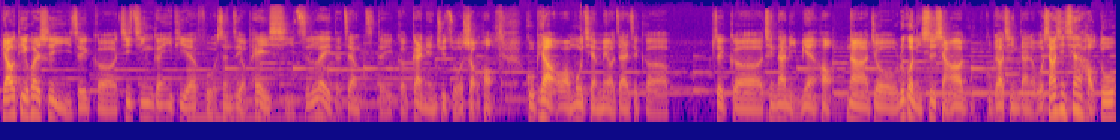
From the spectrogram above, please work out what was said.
标的会是以这个基金跟 ETF，甚至有配息之类的这样子的一个概念去着手哈。股票我目前没有在这个这个清单里面哈。那就如果你是想要股票清单的，我相信现在好多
